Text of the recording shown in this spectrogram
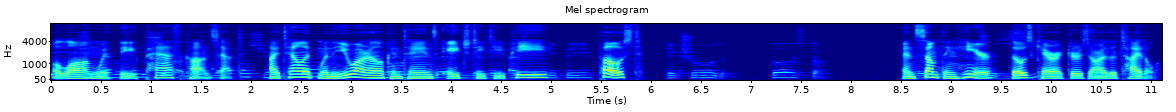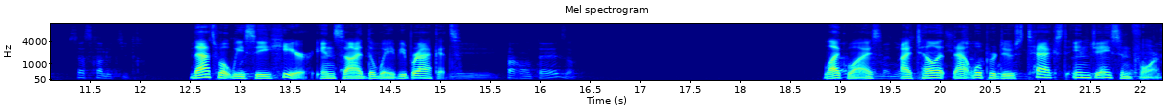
along with the path concept. I tell it when the URL contains HTTP, post, and something here, those characters are the title. That's what we see here inside the wavy brackets. Likewise, I tell it that will produce text in JSON form.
